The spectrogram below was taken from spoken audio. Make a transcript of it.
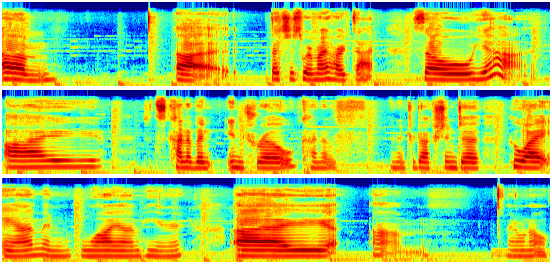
Um, uh, that's just where my heart's at. So yeah, I. It's kind of an intro, kind of an introduction to who I am and why I'm here. I um I don't know.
